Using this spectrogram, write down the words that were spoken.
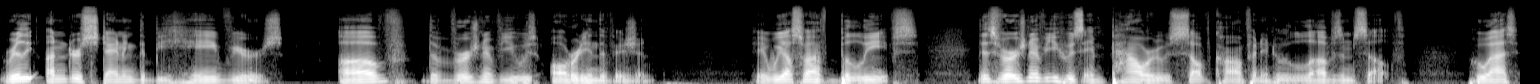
Really understanding the behaviors of the version of you who's already in the vision. Okay, we also have beliefs. This version of you who's empowered, who's self confident, who loves himself, who has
